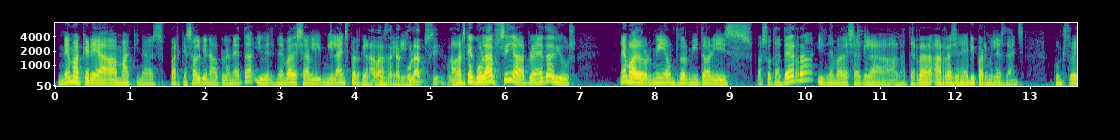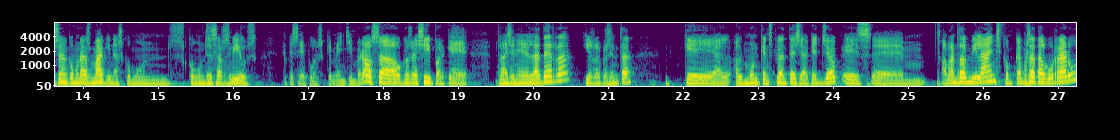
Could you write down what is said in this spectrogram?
anem a crear màquines perquè salvin el planeta i anem a deixar-li mil anys perquè Abans de que recuperi. col·lapsi... Abans que col·lapsi al planeta dius anem a dormir a uns dormitoris a sota terra i anem a deixar que la, la Terra es regeneri per milers d'anys. Construeixen com unes màquines, com uns, com uns éssers vius, jo que sé, pues, que mengin brossa o coses així perquè regeneren la Terra i representa que el, el món que ens planteja aquest joc és eh, abans del mil anys, com que ha passat alguna raro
